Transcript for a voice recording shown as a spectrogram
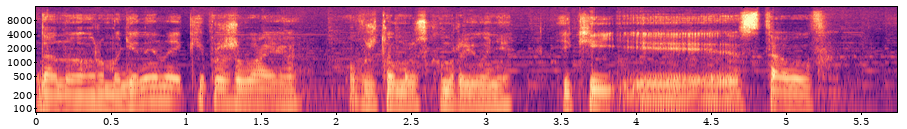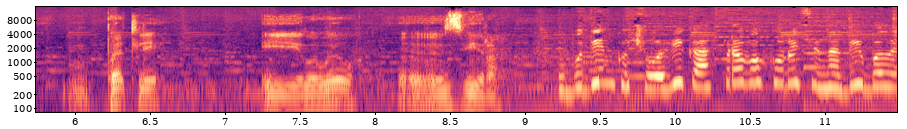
даного громадянина, який проживає в Житомирському районі, який е, ставив петлі і ловив е, звіра. У будинку чоловіка правоохоронці надибали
